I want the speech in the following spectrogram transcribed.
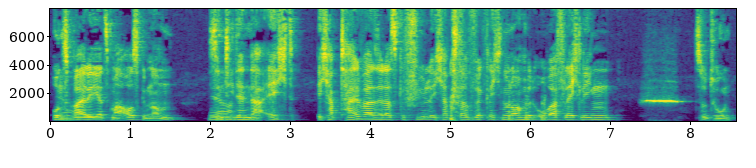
uns Ja. beide jetzt mal ausgenommen, sind Ja. die denn da echt? Ich habe teilweise das Gefühl, ich habe es da wirklich nur noch mit oberflächlichen zu tun.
